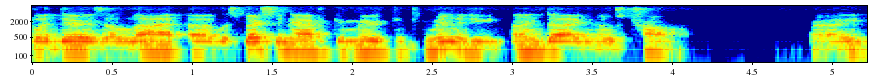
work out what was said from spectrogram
but there's a lot of, especially in the African American community, undiagnosed trauma, right?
